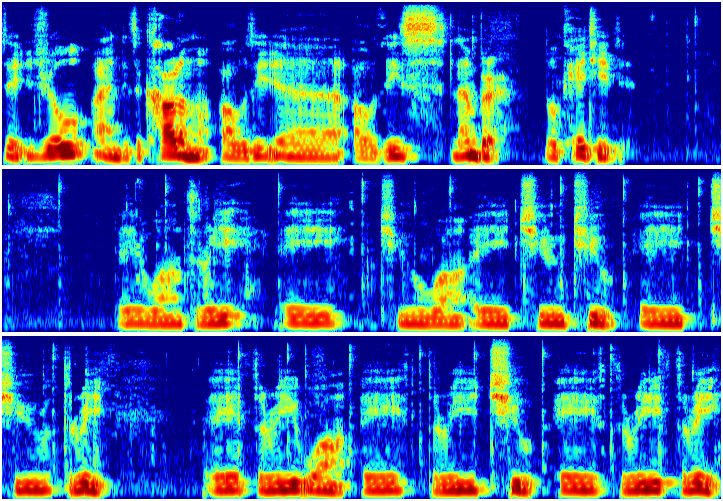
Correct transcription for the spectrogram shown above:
the row and the column of the uh, of this number located. A13, A21, A22, A23, A31, A32, A33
